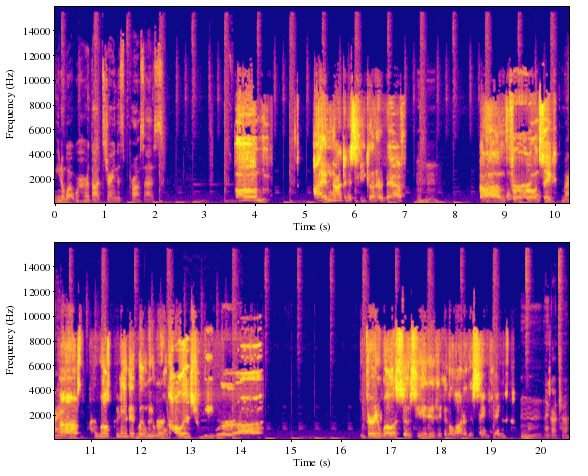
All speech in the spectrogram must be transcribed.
you know what were her thoughts during this process? um, I'm not going to speak on her behalf, Mm-hmm. um, for her own sake. Right. Um, I will say that when we were in college, we were uh, very well associated in a lot of the same things. mm, I gotcha.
